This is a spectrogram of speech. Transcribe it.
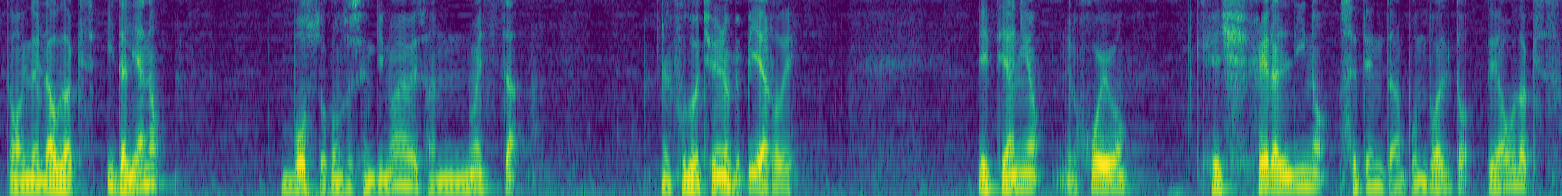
Estamos viendo el Audax italiano Bozo con 69, Sanuesa. El fútbol chileno que pierde. Este año el juego. Geraldino 70, punto alto de Audax.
